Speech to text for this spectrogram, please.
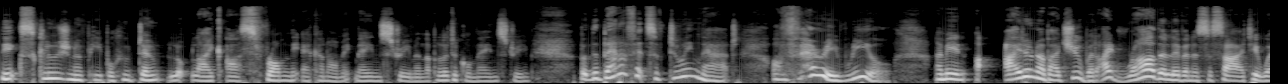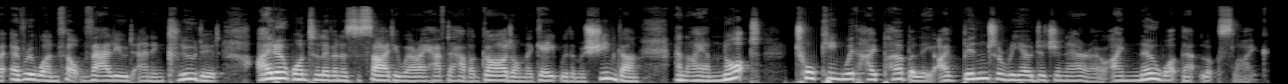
The exclusion of people who don't look like us from the economic mainstream and the political mainstream. But the benefits of doing that are very real. I mean, I don't know about you, but I'd rather live in a society where everyone felt valued and included. I don't want to live in a society where I have to have a guard on the gate with a machine gun. And I am not talking with hyperbole. I've been to Rio de Janeiro, I know what that looks like.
